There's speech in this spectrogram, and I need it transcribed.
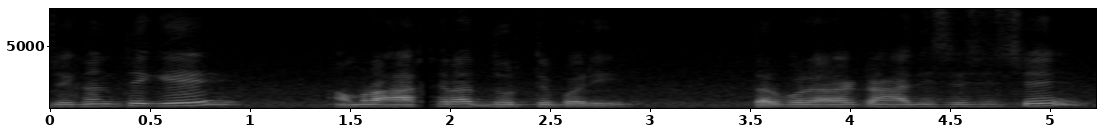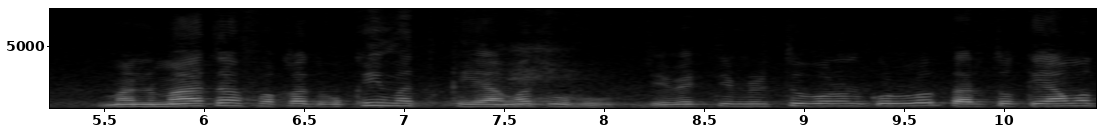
যেখান থেকে আমরা আখেরাত ধরতে পারি। তারপরে আরেকটা হাদিস এসেছে মানমাতা ফকাত উকিমত কেয়ামতুহু। যে ব্যক্তি মৃত্যুবরণ করল তার তো কেয়ামত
